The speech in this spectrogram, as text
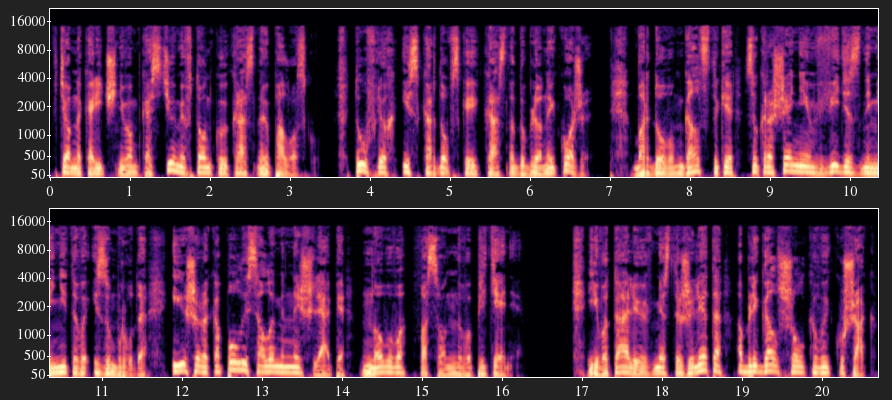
в темно-коричневом костюме в тонкую красную полоску, туфлях из кордовской краснодубленой кожи, бордовом галстуке с украшением в виде знаменитого изумруда и широкополой соломенной шляпе нового фасонного плетения. Его талию вместо жилета облегал шелковый кушак,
